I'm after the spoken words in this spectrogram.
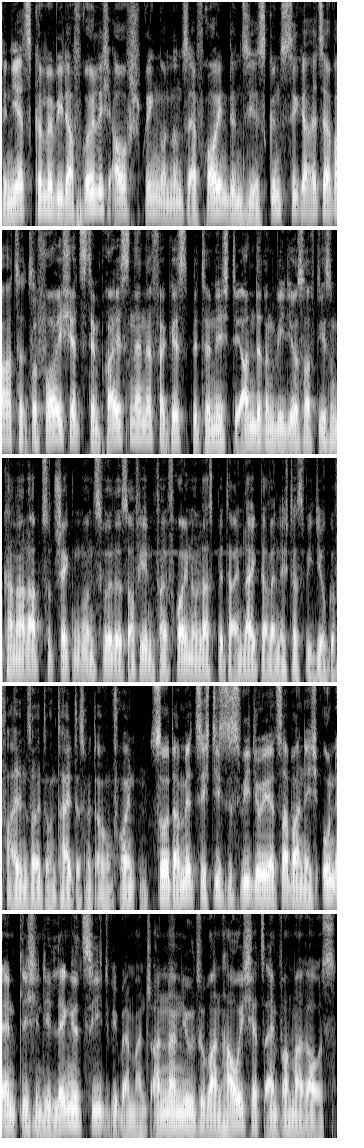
denn jetzt können wir wieder fröhlich aufspringen und uns erfreuen, denn sie ist günstiger als erwartet. Bevor ich jetzt den Preis nenne, vergisst bitte nicht, die anderen Videos auf diesem Kanal abzuchecken, uns würde es auf jeden Fall freuen und lasst bitte ein Like da, wenn euch das Video gefallen sollte und teilt es mit euren Freunden. So, damit sich dieses Video jetzt aber nicht unendlich in die Länge zieht, wie bei manch anderen YouTubern, hau ich jetzt einfach mal raus.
